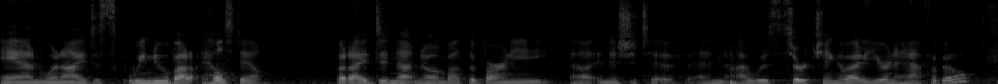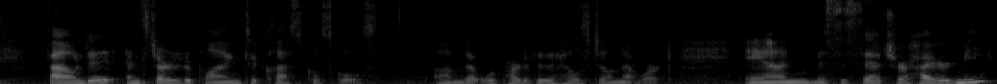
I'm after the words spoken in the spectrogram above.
and when I just we knew about Hillsdale, but I did not know about the Barney uh, initiative, and I was searching about a year and a half ago, found it, and started applying to classical schools um, that were part of the Hillsdale network. And Mrs. Thatcher hired me.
